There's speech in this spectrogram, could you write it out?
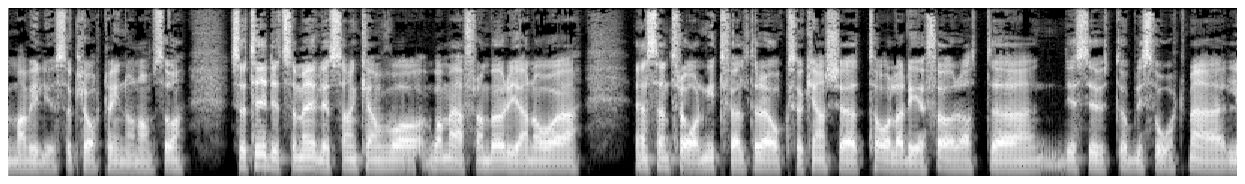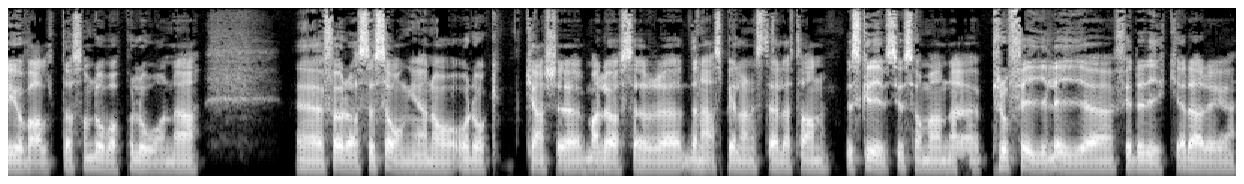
Man vill ju såklart ta in honom så, så tidigt som möjligt så han kan vara, vara med från början. och en central mittfältare också kanske talar det för att eh, det ser ut att bli svårt med Leo Valta som då var på lån eh, eh, förra säsongen och, och, då kanske man löser den här spelaren istället. Han beskrivs ju som en profil i Federica där är,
